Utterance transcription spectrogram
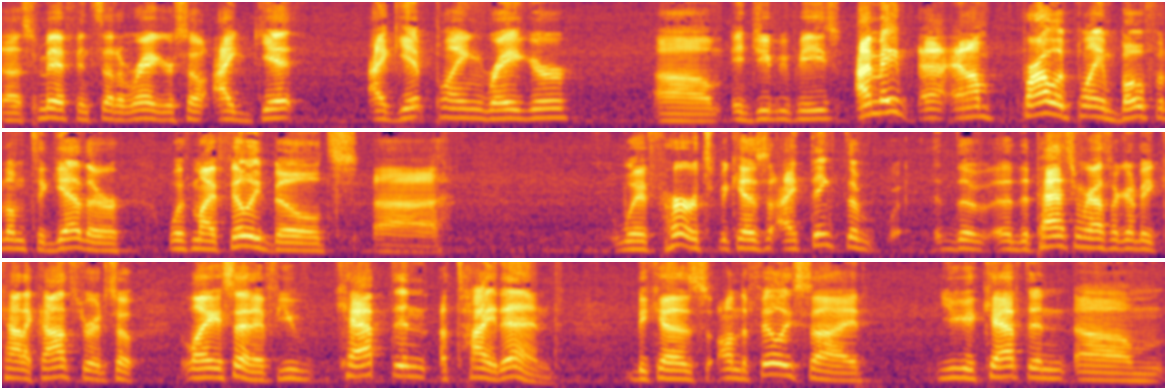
uh, Smith instead of Reagor. So I get I get playing Reagor um, in GPPs. I may, uh, and I'm probably playing both of them together with my Philly builds uh, with Hurts because I think the the uh, the passing routes are going to be kind of concentrated. So like I said, if you captain a tight end, because on the Philly side, you get captain um,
